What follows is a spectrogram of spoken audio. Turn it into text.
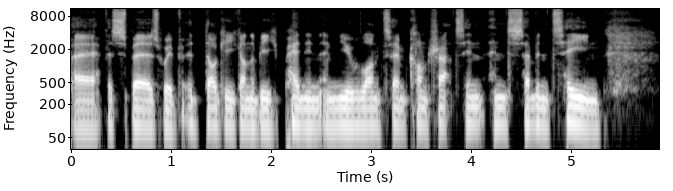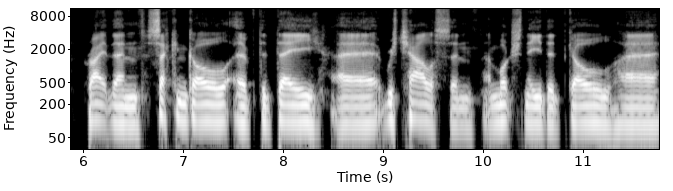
uh, for Spurs with a Doggy going to be penning a new long term contract in N17. Right then, second goal of the day, uh, Richarlison, a much needed goal. Uh,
